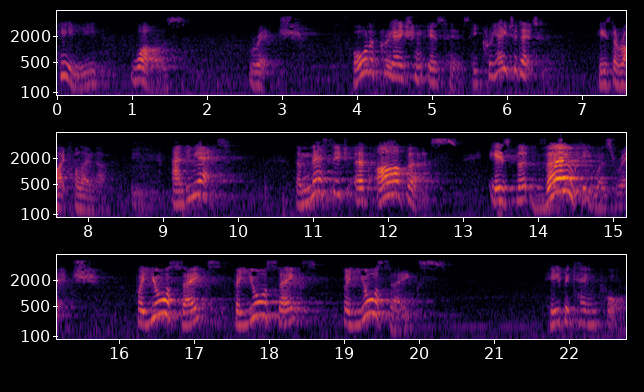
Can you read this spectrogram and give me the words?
He was rich. All of creation is His. He created it. He's the rightful owner. And yet, the message of our verse is that though He was rich, for your sakes, for your sakes, for your sakes, He became poor.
